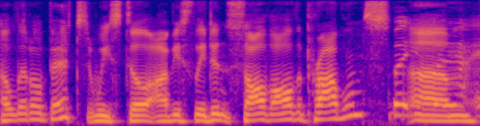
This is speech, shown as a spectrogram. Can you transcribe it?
a little bit we still obviously didn't solve all the problems But, um, but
